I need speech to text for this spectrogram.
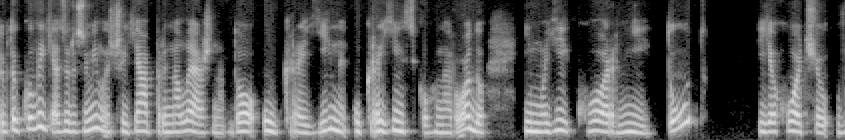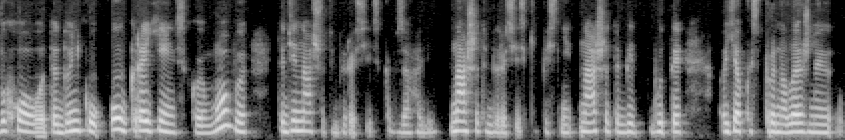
Тобто, коли я зрозуміла, що я приналежна до України, українського народу, і мої корні тут, і я хочу виховувати доньку українською мовою, тоді наша тобі російська взагалі? Наша тобі російські пісні, наша тобі бути якось приналежною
